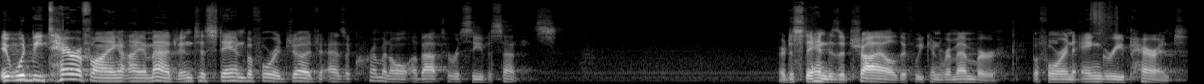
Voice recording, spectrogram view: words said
It would be terrifying, I imagine, to stand before a judge as a criminal about to receive a sentence. Or to stand as a child, if we can remember, before an angry parent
